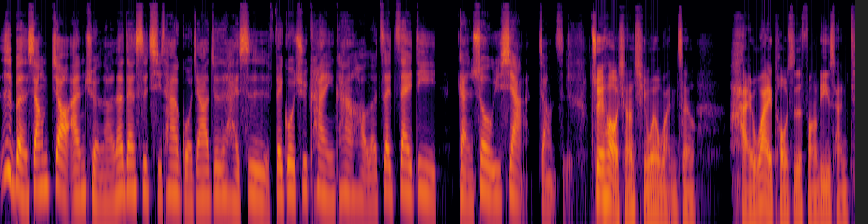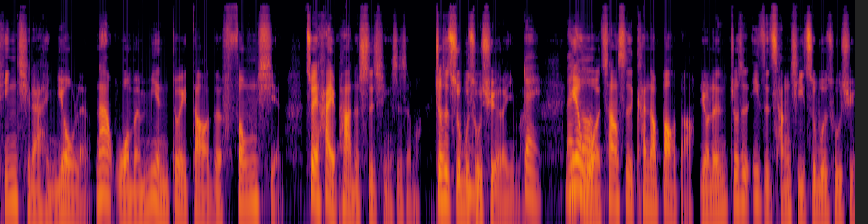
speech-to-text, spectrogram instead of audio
日本相较安全了，那但是其他的国家就是还是飞过去看一看好了，在在地。感受一下这样子。最后想请问婉珍，海外投资房地产听起来很诱人，那我们面对到的风险，最害怕的事情是什么？就是租不出去而已嘛。嗯、对。因为我上次看到报道，有人就是一直长期租不出去，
